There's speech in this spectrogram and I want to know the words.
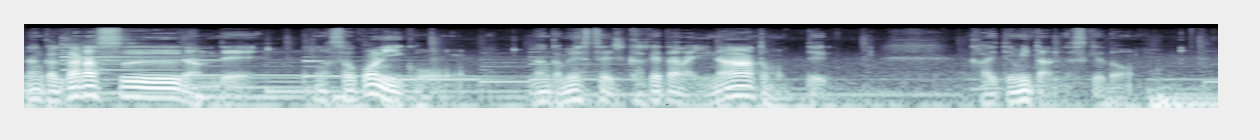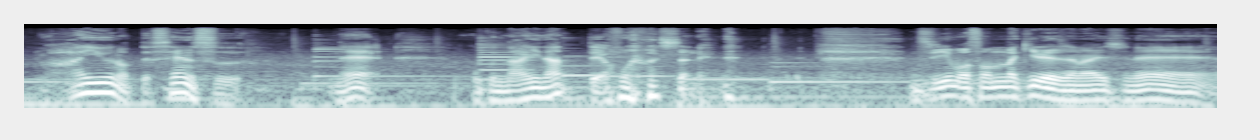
なんかガラスなんで、ま、そこにこう、なんかメッセージ書けたらいいなと思って書いてみたんですけど、ああいうのってセンスね、僕ないなって思いましたね。字もそんな綺麗じゃないしね、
